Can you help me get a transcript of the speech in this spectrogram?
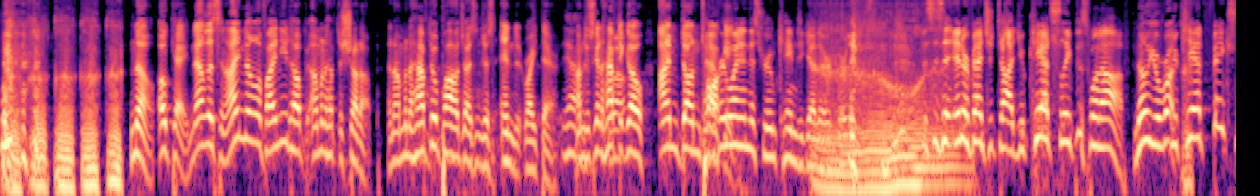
no, okay. Now listen. I know if I need help, I'm going to have to shut up, and I'm going to have to apologize and just end it right there. Yeah. I'm just going to have to go. I'm done talking. Everyone in this room came together for this. this is an intervention, Todd. You can't sleep this one off. No, you're right. You can't fix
